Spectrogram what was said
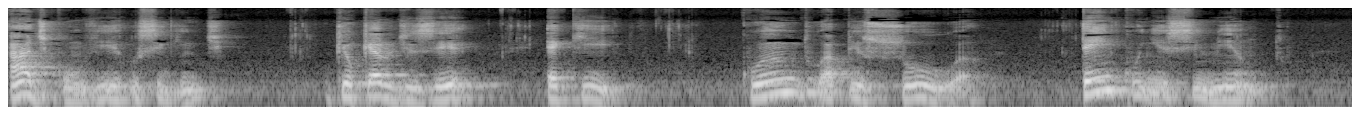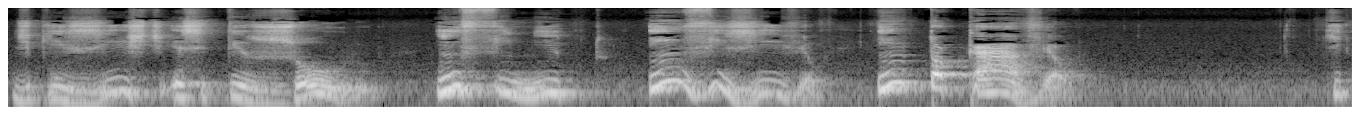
há de convir o seguinte: o que eu quero dizer é que quando a pessoa tem conhecimento de que existe esse tesouro infinito, invisível, intocável, que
